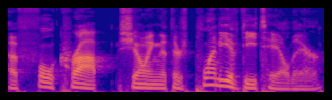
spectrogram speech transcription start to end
a full crop showing that there's plenty of detail there.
